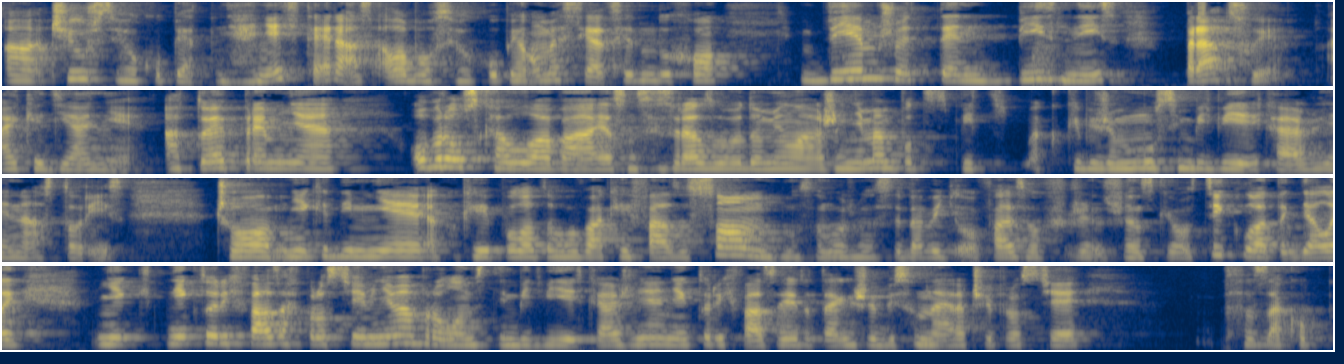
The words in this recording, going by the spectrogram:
uh, či už si ho kúpia hneď teraz, alebo si ho kúpia o mesiac, jednoducho viem, že ten biznis pracuje aj keď ja nie. A to je pre mňa obrovská úlava. Ja som si zrazu uvedomila, že nemám pocit byť, ako keby, že musím byť vidieť každý deň na stories. Čo niekedy mne, ako keby podľa toho, v akej fáze som, sa môžeme sa baviť o fázoch ženského cyklu a tak ďalej. Niek- v niektorých fázach proste nemám problém s tým byť vidieť každý deň, v niektorých fázach je to tak, že by som najradšej proste sa zakop,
